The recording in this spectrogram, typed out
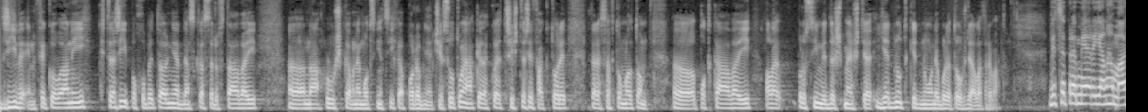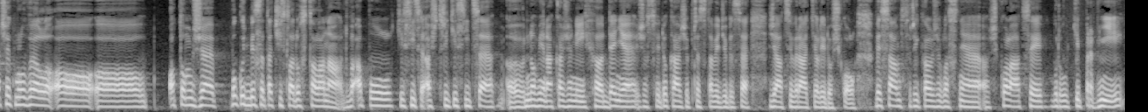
dříve infikovaných, kteří pochopitelně dneska se dostávají eh, na lůžka v nemocnicích a podobně. Či jsou to nějaké takové tři, čtyři faktory, které se v tomhle eh, potkávají, ale prosím, vydržme ještě jednotky dnů, nebude to už dále trvat. Vicepremiér Jan Hamáček mluvil o, o o tom, že pokud by se ta čísla dostala na 2,5 tisíce až 3 tisíce eh, nově nakažených denně, že si dokáže představit, že by se žáci vrátili do škol. Vy sám jste říkal, že vlastně školáci budou ti první,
